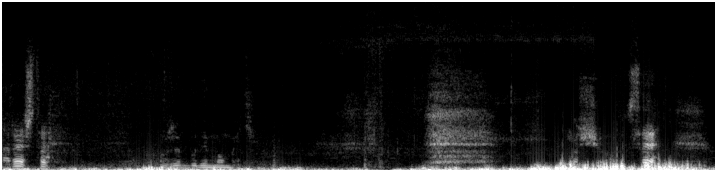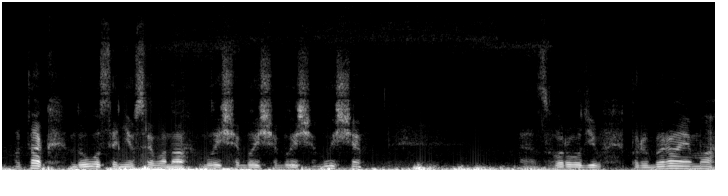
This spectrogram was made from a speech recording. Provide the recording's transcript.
А решта вже будемо мити. Ну що, все. Отак до осені все воно ближче, ближче, ближче, ближче. Е, З городів прибираємо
